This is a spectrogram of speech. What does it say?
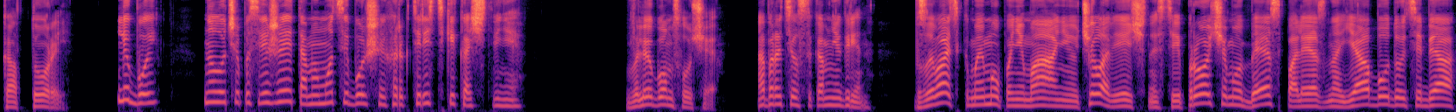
«Который?» «Любой. Но лучше посвежее, там эмоций больше и характеристики качественнее». «В любом случае», — обратился ко мне Грин. «Взывать к моему пониманию, человечности и прочему бесполезно. Я буду тебя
